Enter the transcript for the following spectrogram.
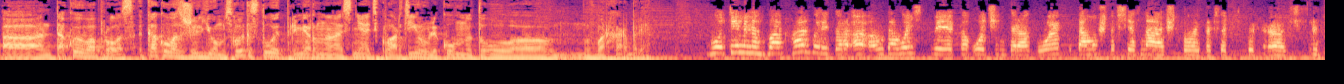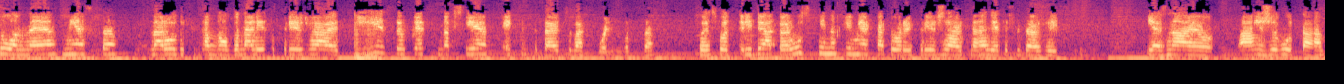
а, такой вопрос. Как у вас с жильем? Сколько стоит примерно снять квартиру или комнату а, в Бар-Харборе? Вот именно в Бар-Харборе а, удовольствие это очень дорогое, потому что все знают, что это все-таки э, сезонное место. Народу сюда много на лето приезжает, mm-hmm. и, соответственно, все этим пытаются воспользоваться. То есть вот ребята русские, например, которые приезжают на лето сюда жить, я знаю, они живут там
